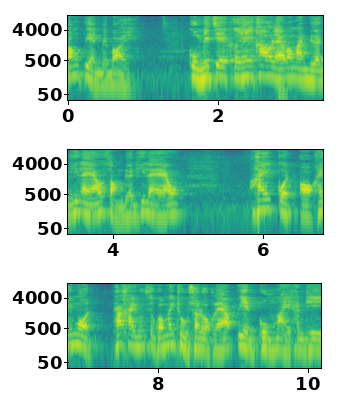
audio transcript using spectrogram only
ต้องเปลี่ยนบ่อยๆ กลุ่มที่เจเคยให้เข้าแล้วประมาณเดือนที่แล้วสองเดือนที่แล้ว ให้กดออกให้หมด ถ้าใครรู้สึกว่าไม่ถูกโฉลกแล้ว เปลี่ยนกลุ่มใหม่ทันที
